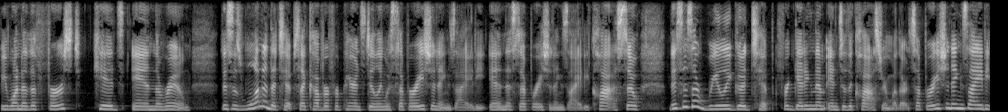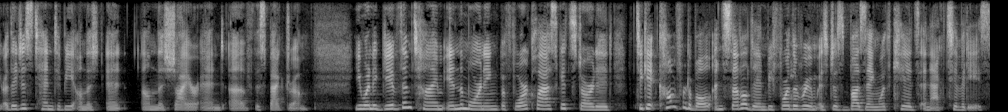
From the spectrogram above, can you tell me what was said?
Be one of the first kids in the room. This is one of the tips I cover for parents dealing with separation anxiety in the separation anxiety class. So, this is a really good tip for getting them into the classroom, whether it's separation anxiety or they just tend to be on the on the shyer end of the spectrum. You want to give them time in the morning before class gets started to get comfortable and settled in before the room is just buzzing with kids and activities.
